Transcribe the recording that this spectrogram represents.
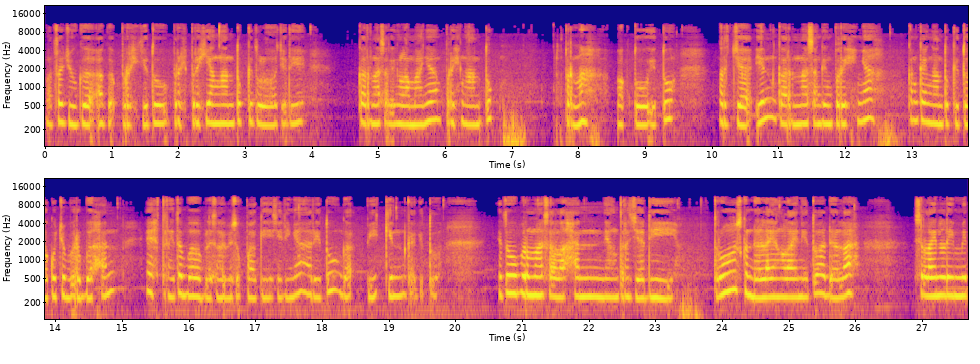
Mata juga agak perih gitu perih-perih yang ngantuk gitu loh. Jadi karena saking lamanya perih ngantuk pernah waktu itu ngerjain karena saking perihnya kan kayak ngantuk gitu aku coba rebahan. Eh ternyata bablas sampai besok pagi. Jadinya hari itu nggak bikin kayak gitu. Itu permasalahan yang terjadi. Terus kendala yang lain itu adalah selain limit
